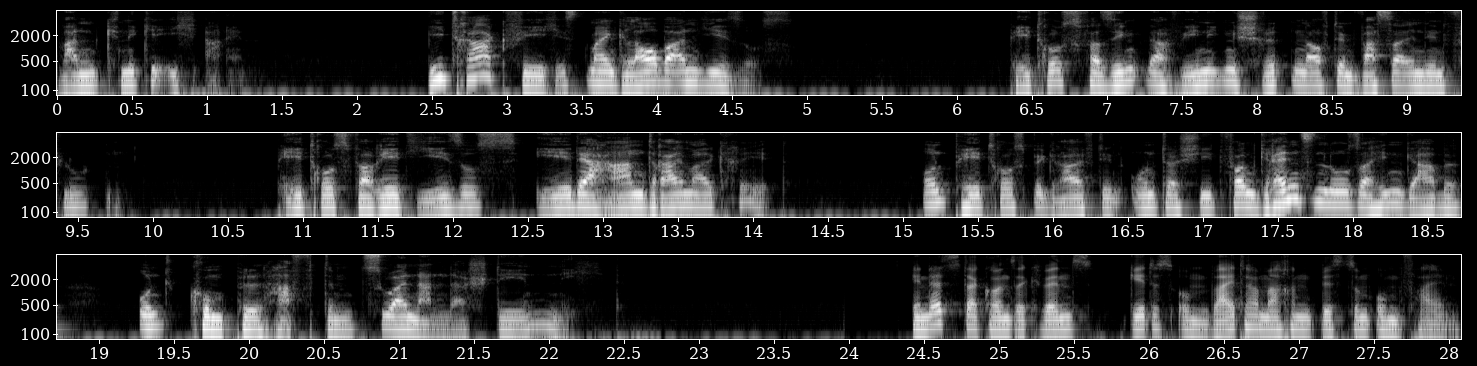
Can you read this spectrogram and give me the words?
Wann knicke ich ein? Wie tragfähig ist mein Glaube an Jesus? Petrus versinkt nach wenigen Schritten auf dem Wasser in den Fluten. Petrus verrät Jesus, ehe der Hahn dreimal kräht. Und Petrus begreift den Unterschied von grenzenloser Hingabe und kumpelhaftem Zueinanderstehen nicht. In letzter Konsequenz geht es um Weitermachen bis zum Umfallen.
